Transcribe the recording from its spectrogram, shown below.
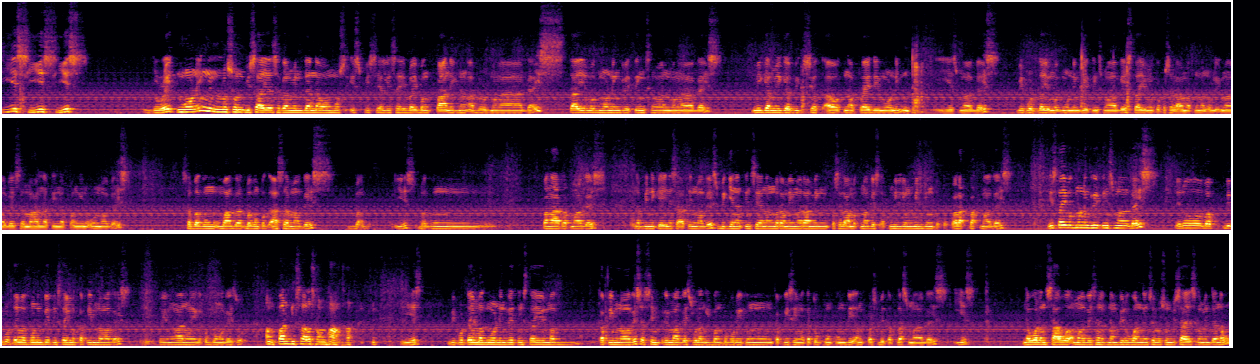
Yes, yes, yes. Great morning, Luzon, Visayas, sa Mindanao, most especially sa iba-ibang panig ng abroad mga guys. Tayo mag-morning greetings naman mga guys. Mega mega big shout out na Friday morning. Yes mga guys. Before tayo mag-morning greetings mga guys, tayo magpapasalamat naman uli mga guys sa mahal natin na Panginoon mga guys. Sa bagong umaga at bagong pag-asa mga guys. Bag yes, bagong pangarap mga guys na binigay niya sa atin mga guys. Bigyan natin siya ng maraming maraming pasalamat mga guys at milyon-milyon palakpak mga guys. Yes tayo mag-morning greetings mga guys. Pero before tayo mag-morning greetings tayo magkapim na mga guys. Ito yung mga ano yung mga guys. So, ang pandesal sa umaga. yes. Before tayo mag-morning greetings tayo magkapim na mga guys. At siyempre mga guys walang ibang paboritong kape sa mga kundi ang First Beta Plus mga guys. Yes. Na walang sawa mga guys na number 1 ngayon sa Luzon, Visayas, Mindanao.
